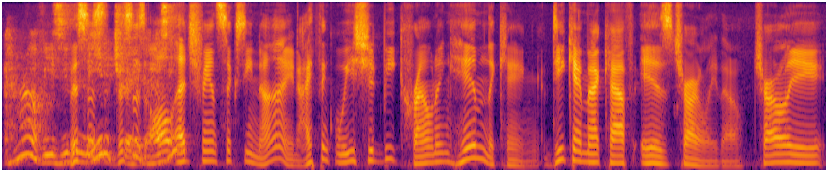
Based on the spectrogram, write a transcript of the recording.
I don't know if he's even this is a this is all he? Edge fan sixty nine. I think we should be crowning him the king. DK Metcalf is Charlie though. Charlie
